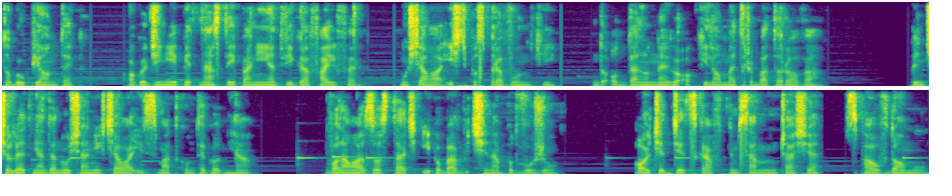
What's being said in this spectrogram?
To był piątek. O godzinie 15 pani Jadwiga Pfeiffer musiała iść po sprawunki do oddalonego o kilometr Batorowa. Pięcioletnia Danusia nie chciała iść z matką tego dnia. Wolała zostać i pobawić się na podwórzu. Ojciec dziecka w tym samym czasie spał w domu.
